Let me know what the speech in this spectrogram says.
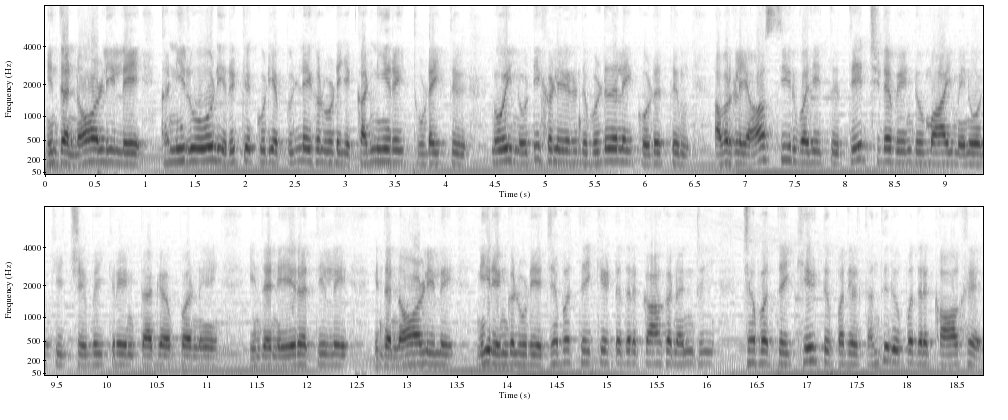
இந்த நாளிலே கண்ணீரோடு இருக்கக்கூடிய பிள்ளைகளுடைய கண்ணீரை துடைத்து நோய் நொடிகளிலிருந்து விடுதலை கொடுத்து அவர்களை ஆசீர்வதித்து தேற்றிட வேண்டுமாயுமை நோக்கி செபிக்கிறேன் தகப்பனே. இந்த நேரத்திலே இந்த நாளிலே நீர் எங்களுடைய ஜெப ஜபத்தை கேட்டதற்காக நன்றி. ஜபத்தை கேட்டு பதில் தந்திருப்பதற்காக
